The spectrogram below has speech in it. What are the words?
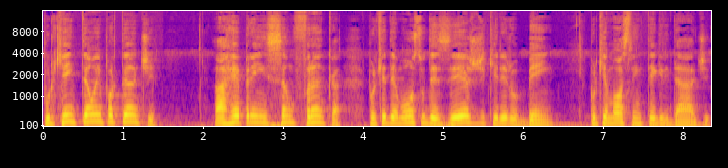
Porque então é importante a repreensão franca, porque demonstra o desejo de querer o bem, porque mostra integridade,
